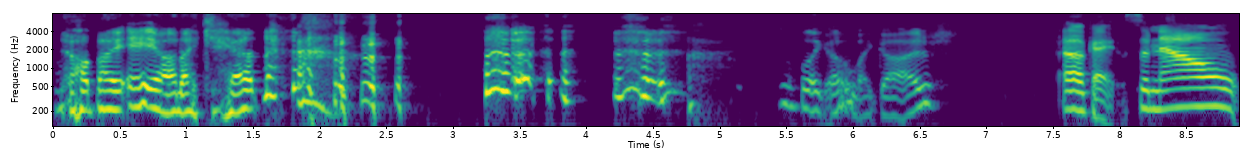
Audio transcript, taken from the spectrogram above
Not by Aon, I can't. like, oh my gosh. Okay, so now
